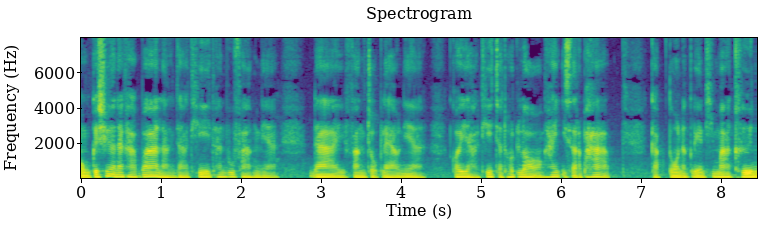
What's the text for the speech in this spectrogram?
ผมก็เชื่อนะครับว่าหลังจากที่ท่านผู้ฟังเนี่ยได้ฟังจบแล้วเนี่ยก็อยากที่จะทดลองให้อิสรภาพกับตัวนักเรียนที่มากขึ้น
